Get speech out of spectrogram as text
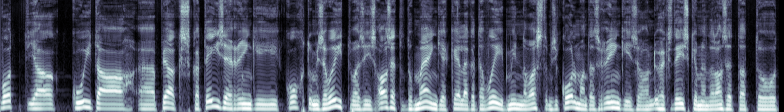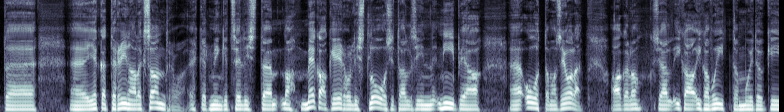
vot ja kui ta äh, peaks ka teise ringi kohtumise võitma, siis asetatud mängija, kellega ta võib minna vastamisi kolmandas ringis, on üheksateistkümnendal asetatud äh, äh, Jekaterina Aleksandrova ehk et mingit sellist noh, megakeerulist loosi tal siin niipea ootamas ei ole. aga noh, seal iga, iga võit on muidugi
